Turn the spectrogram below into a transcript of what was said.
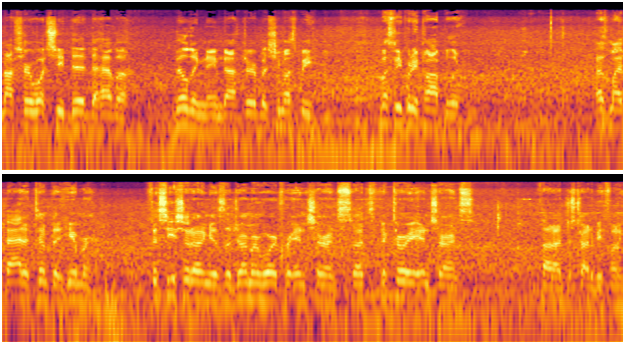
Not sure what she did to have a building named after her, but she must be must be pretty popular. That's my bad attempt at humor. Versicherung is the German word for insurance, so it's Victoria Insurance. Thought I'd just try to be funny.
